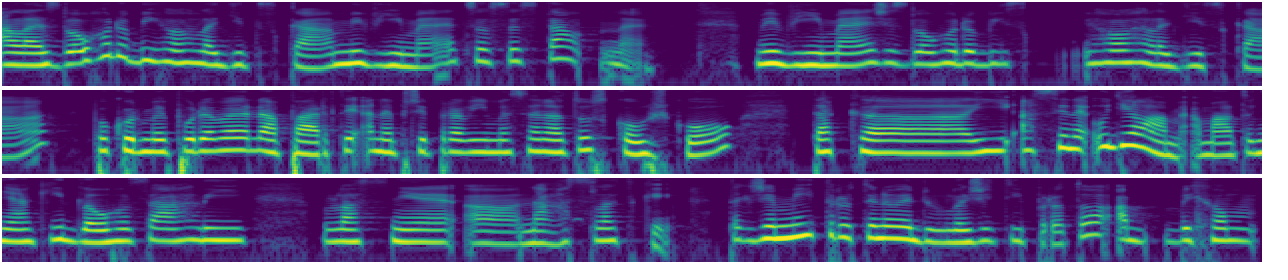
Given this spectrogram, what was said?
ale z dlouhodobého hlediska my víme, co se stane. My víme, že z dlouhodobého hlediska Pokud my půjdeme na party a nepřipravíme se na tu zkoušku, tak uh, ji asi neuděláme a má to nějaký dlouhosáhlý vlastně uh, následky. Takže mít rutinu je důležitý proto, abychom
